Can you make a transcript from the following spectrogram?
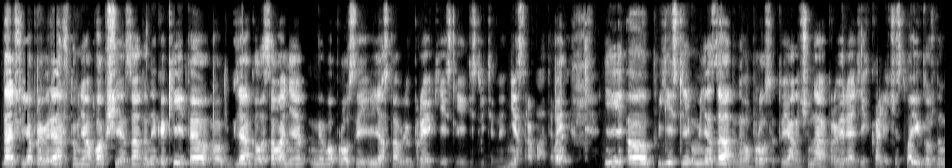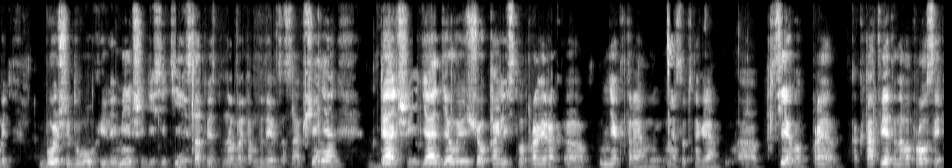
Дальше я проверяю, что у меня вообще заданы какие-то э, для голосования вопросы. И я ставлю брейк, если действительно не срабатывает. И э, если у меня заданы вопросы, то я начинаю проверять их количество. Их должно быть больше двух или меньше 10, соответственно, об этом выдается сообщение. Дальше я делаю еще количество проверок, э, некоторые, собственно говоря, э, все как-то ответы на вопросы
